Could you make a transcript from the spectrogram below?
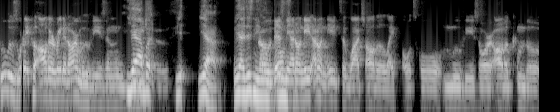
Hulu's where they put all their rated R movies and yeah, TV but shows. yeah, yeah, Disney. So Disney, I don't need I don't need to watch all the like old school movies or all the the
